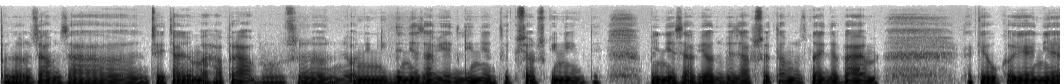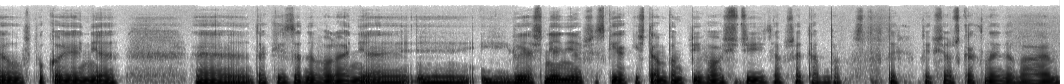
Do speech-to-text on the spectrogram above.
podążam za Chaitanya Mahaprabhu, że oni nigdy nie zawiedli, nie? te książki nigdy mnie nie zawiodły, zawsze tam znajdowałem takie ukojenie, uspokojenie, e, takie zadowolenie i, i wyjaśnienie wszystkich jakichś tam wątpliwości, zawsze tam po prostu w tych, w tych książkach znajdowałem.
